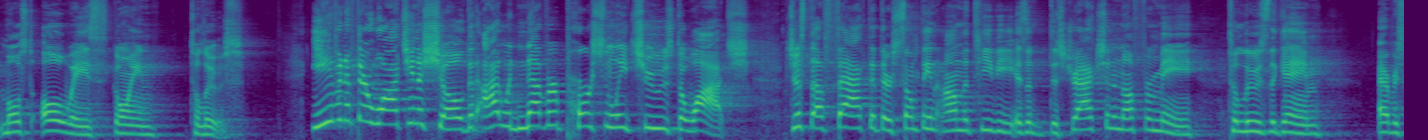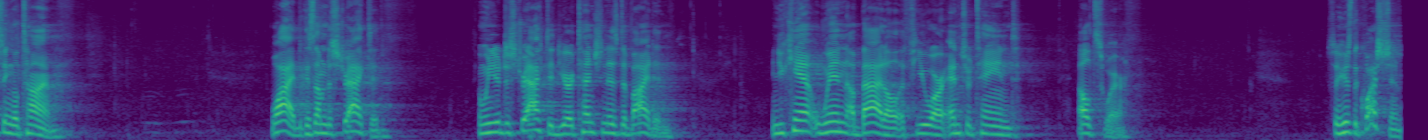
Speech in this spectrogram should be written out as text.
most always going to lose. Even if they're watching a show that I would never personally choose to watch, just the fact that there's something on the TV is a distraction enough for me to lose the game every single time. Why? Because I'm distracted. And when you're distracted, your attention is divided. And you can't win a battle if you are entertained elsewhere. So here's the question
